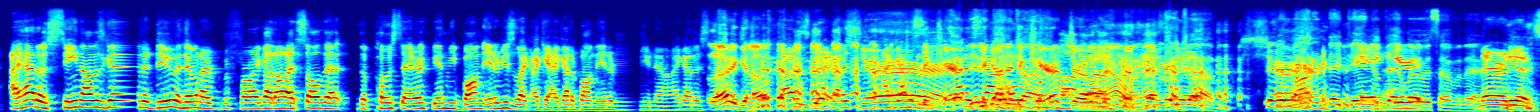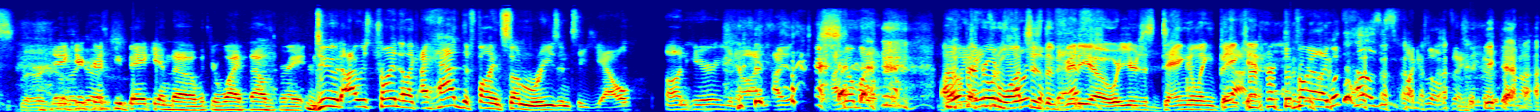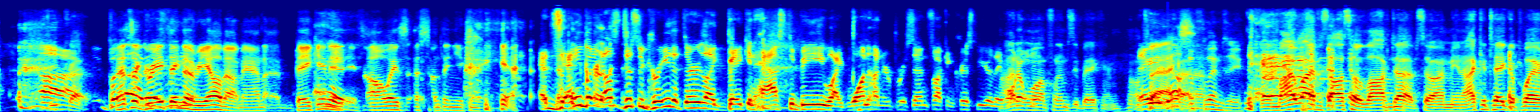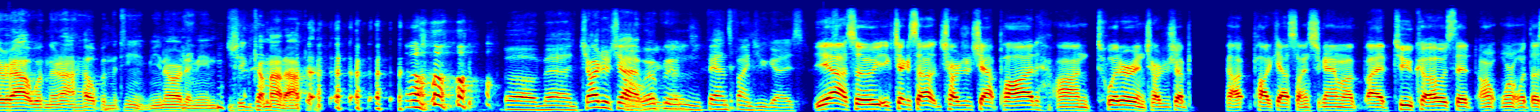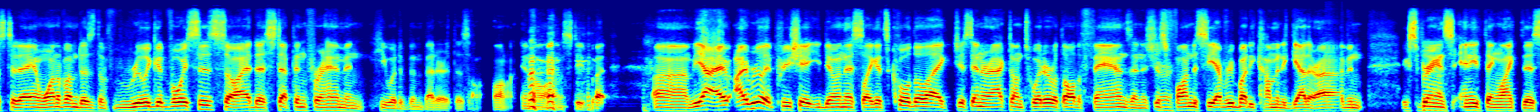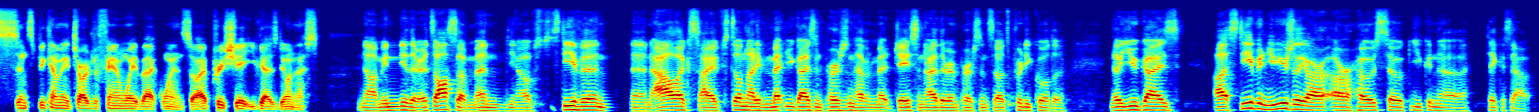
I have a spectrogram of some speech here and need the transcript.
I had a scene I was gonna do, and then when I before I got on, I saw that the post that Eric Bieniemy bombed the interviews. Like, okay, I got to bomb the interview now. I got to. There you go. That was good. I gotta, Sure. I gotta, The char- gotta you got how a long new I'm character gonna- on that one. Good job. Sure. Modern day Daniel Jake, Day Lewis over there. There it is. There we. Jake, Oh, your gosh. crispy bacon though with your wife. That was great. Dude, I was trying to like I had to find some reason to yell on here. You know, I I, I know my. I hope my everyone watches the, best. video where you're just dangling bacon. Yeah. They're probably like, "What the hell is this fucking little thing?" you know, going on? Uh, but That's no, a I mean, great it's thing really- to yell about, man. Uh, Bacon Hey. is always a- something you can. yeah. Does anybody else disagree that they're like bacon has to be like 100% fucking crispy or they I don't eat want it? flimsy bacon. I'll There you go. that. flimsy. And my wife is also locked up, so I mean, I could take a player out when they're not helping the team. You know what I mean? She can come out after. Oh man, Charger Chat. Oh, where can gosh. fans find you guys? Yeah, so you check us out, Charger Chat Pod on Twitter and Charger Chat Podcast on Instagram. I, have two co-hosts that aren't weren't with us today, and one of them does the really good voices, so I had to step in for him, and he would have been better at this, all- all- in all honesty. But um, yeah, I, I really appreciate you doing this. Like, it's cool to like just interact on Twitter with all the fans, and it's just Sure. fun to see everybody coming together. I haven't experienced anything like this since becoming a Charger fan way back when, so I appreciate you guys doing this. No, I mean neither. It's awesome, and you know Steven and Alex. I've still not even met you guys in person. Haven't met Jason either in person, so it's pretty cool to know you guys. Uh, Steven, you usually are our host, so you can uh, take us out.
